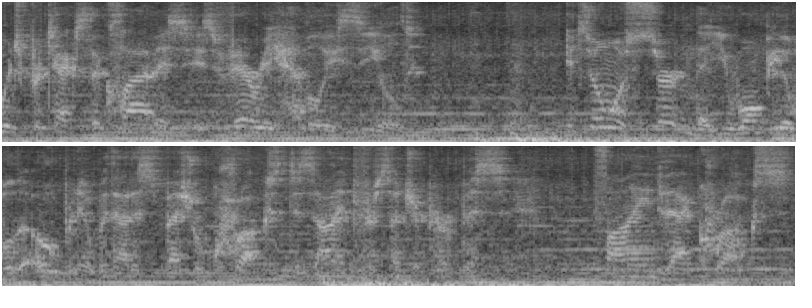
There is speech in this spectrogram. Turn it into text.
which protects the Clavis is very heavily sealed. It's almost certain that you won't be able to open it without a special crux designed for such a purpose. Find that crux.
